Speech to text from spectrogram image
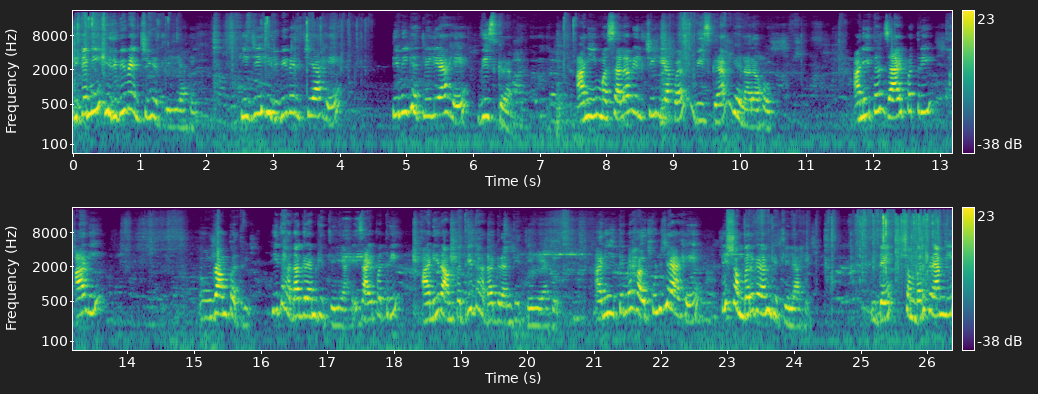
इथे मी हिरवी वेलची घेतलेली आहे. ही जी हिरवी वेलची आहे ती मी घेतलेली आहे वीस ग्रॅम. आणि मसाला वेलची ही आपण वीस ग्रॅम घेणार आहोत. आणि इथं जायपत्री आणि रामपत्री ही दहा दहा ग्रॅम घेतलेली आहे. जायपत्री आणि रामपत्री दहा दहा ग्रॅम घेतलेली आहे. आणि इथे मी हळकुंड जे आहे ते शंभर ग्रॅम घेतलेले आहे. इथे शंभर ग्रॅम मी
